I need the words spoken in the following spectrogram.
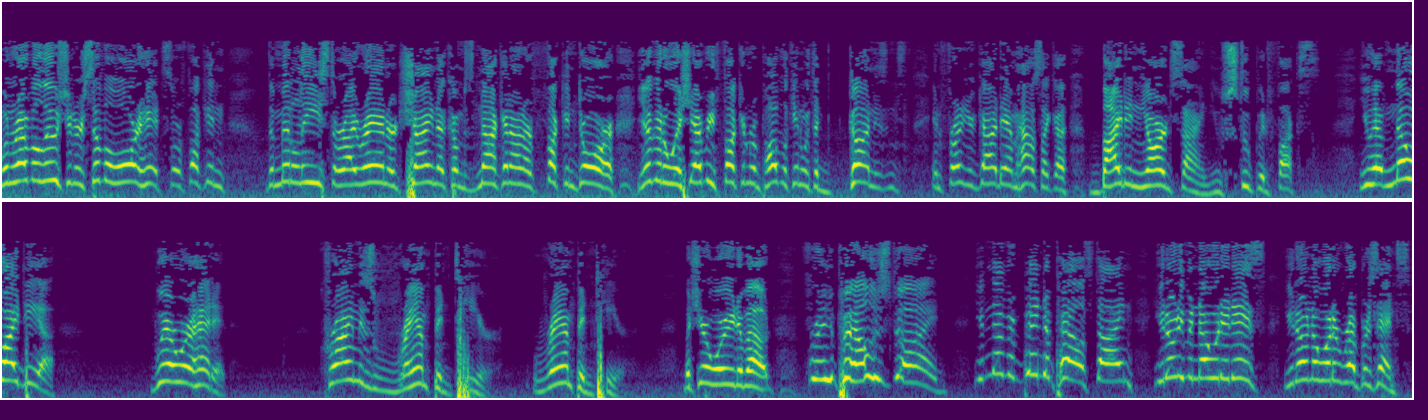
When revolution or civil war hits or fucking the Middle East or Iran or China comes knocking on our fucking door, you're going to wish every fucking Republican with a gun is in, in front of your goddamn house like a Biden yard sign, you stupid fucks. You have no idea where we're headed. Crime is rampant here. Rampant here. But you're worried about free Palestine. You've never been to Palestine. You don't even know what it is. You don't know what it represents.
